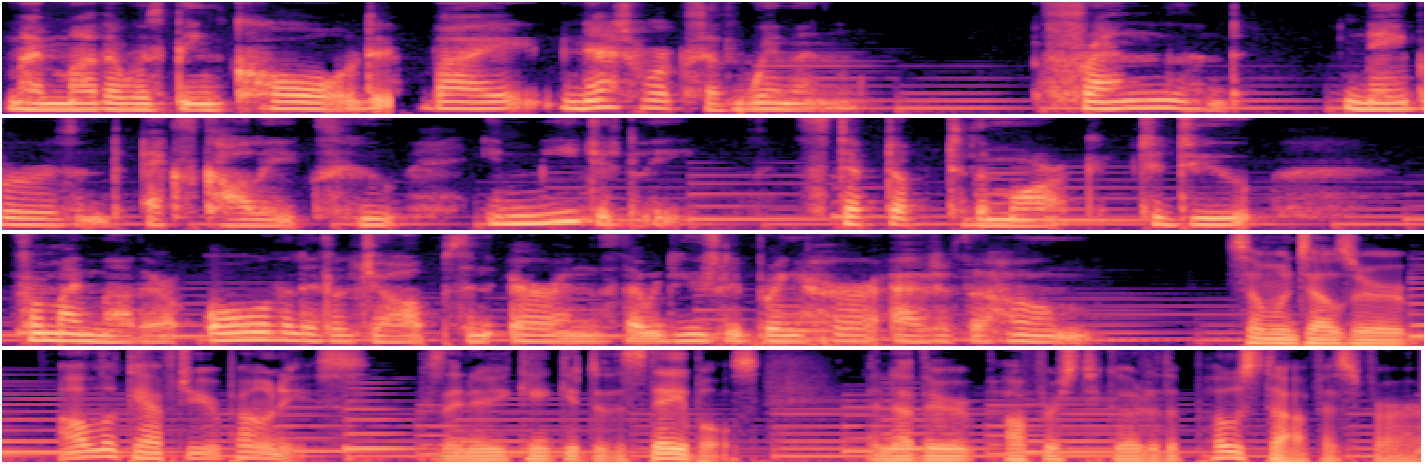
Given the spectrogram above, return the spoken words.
my mother was being called by networks of women, friends and neighbours and ex colleagues who immediately stepped up to the mark to do for my mother all the little jobs and errands that would usually bring her out of the home. Someone tells her, I'll look after your ponies, because I know you can't get to the stables. Another offers to go to the post office for her.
